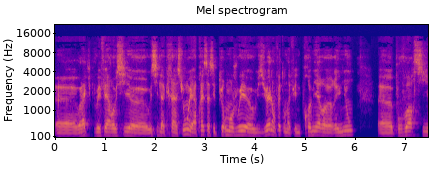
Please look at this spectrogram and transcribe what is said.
euh, voilà, qui pouvait faire aussi euh, aussi de la création. Et après, ça s'est purement joué euh, au visuel. En fait, on a fait une première euh, réunion euh, pour voir si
